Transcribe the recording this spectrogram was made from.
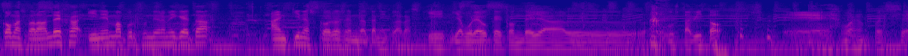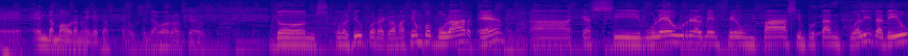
com es fa la bandeja, i anem a aprofundir una miqueta en quines coses hem de tenir clares. I ja veureu que, com deia el, el Gustavito, eh, bueno, pues, eh, hem de moure una miqueta els peus. Hem de moure els peus. Doncs, com es diu, per reclamació popular, eh? Uh, que si voleu realment fer un pas important qualitatiu,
